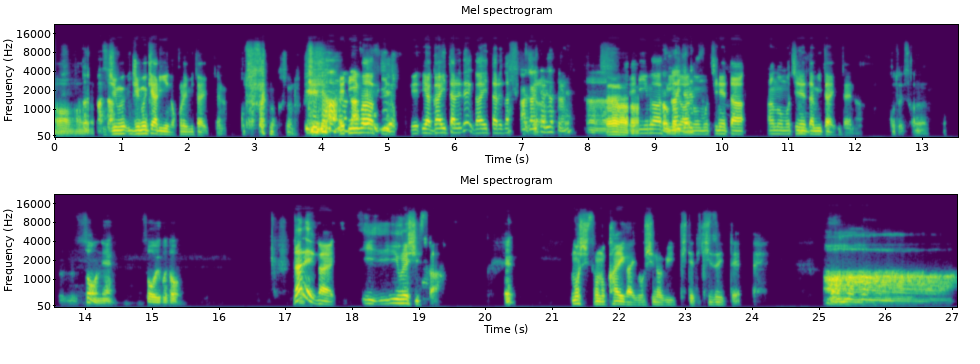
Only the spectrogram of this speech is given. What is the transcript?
ああジム、ジムキャリーのこれ見たいみたいなことですかな。んかそのいや。エディ・マーフィーの、えいや、ガイタレね、ガイタレだあ、ガイタリだったらね。エディ・マーフィーのあの持ちネタ、あの持ちネタ見たいみたいなことですか、うん。そうね。そういうこと。誰がいい嬉しいですか？えもしその海外のお忍び来てて気づいて。ああ。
